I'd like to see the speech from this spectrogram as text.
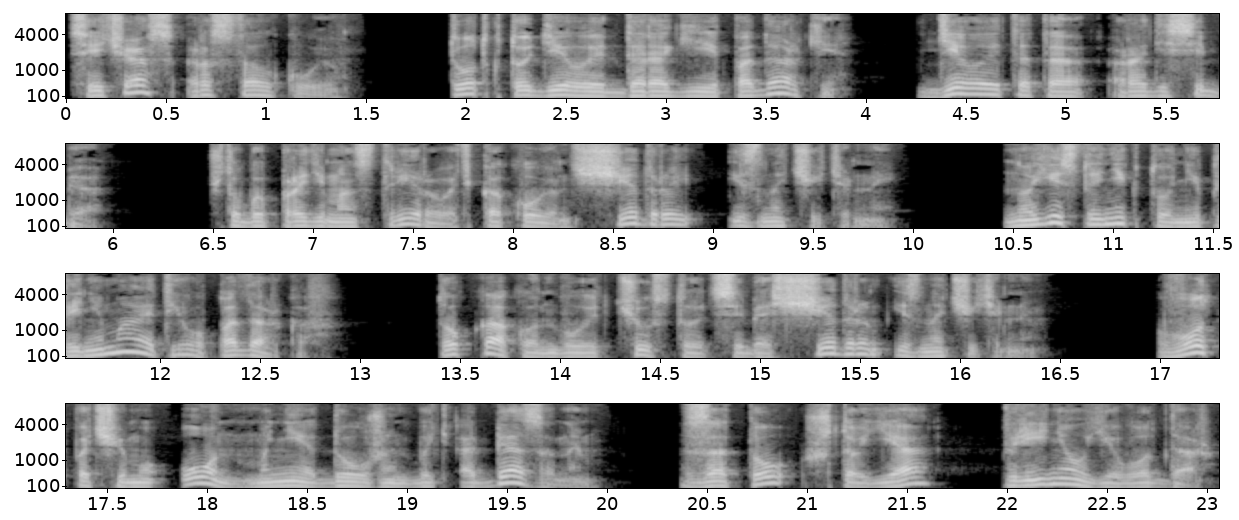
Сейчас растолкую. Тот, кто делает дорогие подарки, делает это ради себя, чтобы продемонстрировать, какой он щедрый и значительный. Но если никто не принимает его подарков, то как он будет чувствовать себя щедрым и значительным? Вот почему он мне должен быть обязанным за то, что я принял его дар.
